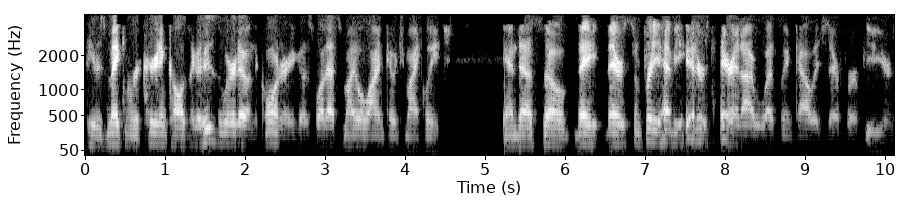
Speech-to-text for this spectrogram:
he was making recruiting calls. I go, who's the weirdo in the corner? He goes, well, that's my old line coach, Mike Leach. And uh, so they there's some pretty heavy hitters there at Iowa Wesleyan College there for a few years.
